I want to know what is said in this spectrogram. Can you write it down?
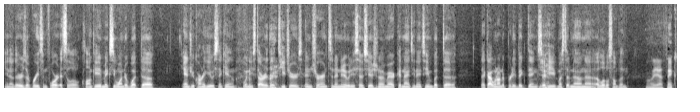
you know, there is a reason for it. It's a little clunky. It makes you wonder what, uh, Andrew Carnegie was thinking when he started the right. Teachers Insurance and Annuity Association of America in 1918. But uh, that guy went on to pretty big things, so yeah. he must have known uh, a little something. Well, yeah. Thank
